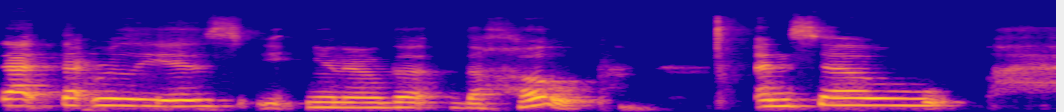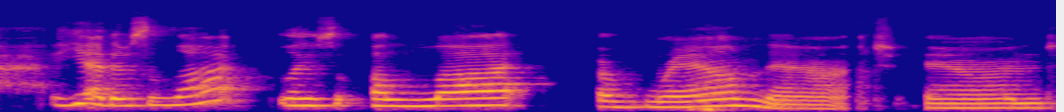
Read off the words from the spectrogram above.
that that really is you know the the hope. And so yeah, there's a lot there's a lot around that and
